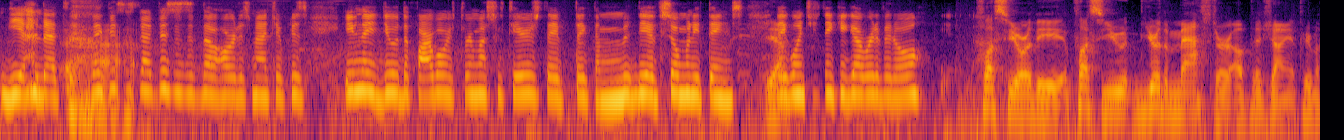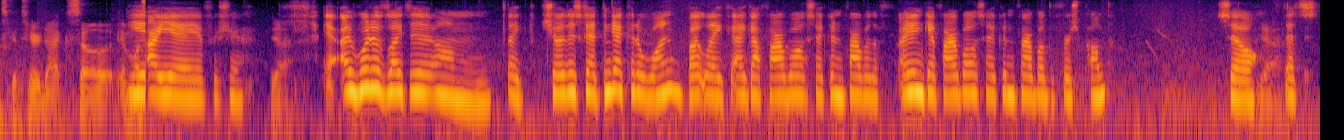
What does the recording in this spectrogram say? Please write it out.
Yeah, that's it. Like this is that this is the hardest matchup because even though you do the fireball with three musketeers, they've like the they have so many things. Yeah. Like once you think you got rid of it all, Plus you're the plus you you're the master of the giant three musketeer deck, so it yeah, must oh, yeah, yeah, for sure. yeah. I- would have liked to um like show this because I think I could have won, but like I got fireball, so I couldn't fireball the. I didn't get fireball, so I couldn't fireball the first pump. So Yeah. that's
